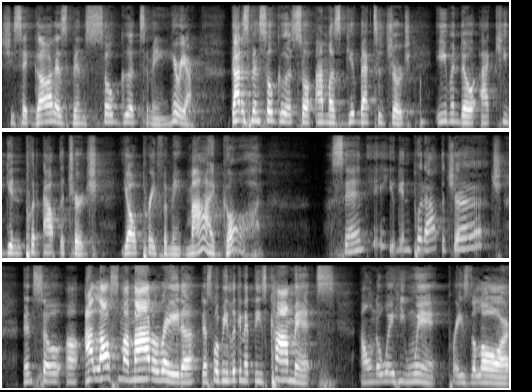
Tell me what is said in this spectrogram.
She said, God has been so good to me. Here we are. God has been so good, so I must give back to church, even though I keep getting put out the church. Y'all pray for me. My God. Sandy, you're getting put out the church? And so uh, I lost my moderator. That's what we're looking at these comments. I don't know where he went. Praise the Lord.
